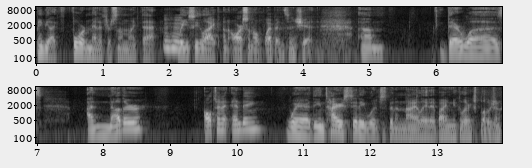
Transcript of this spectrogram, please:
maybe like four minutes or something like that, Mhm. where you see like an arsenal of weapons and shit. Um, there was another alternate ending where the entire city would have just been annihilated by a nuclear explosion.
